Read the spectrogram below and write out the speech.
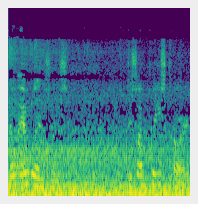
No ambulances, just all police cars.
